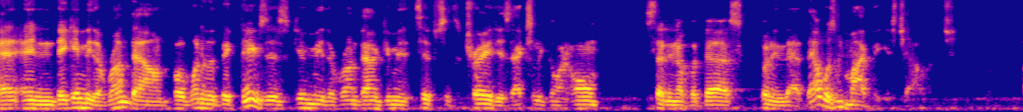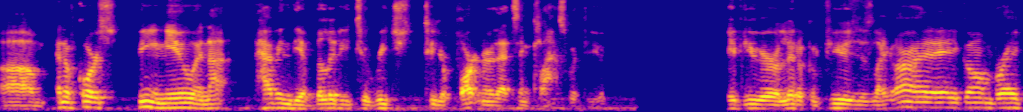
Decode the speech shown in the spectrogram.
and, and they gave me the rundown. But one of the big things is giving me the rundown, giving me the tips of the trade is actually going home, setting up a desk, putting that. That was my biggest challenge. Um, and of course, being new and not having the ability to reach to your partner that's in class with you. If you're a little confused, it's like, all right, hey, go on break,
